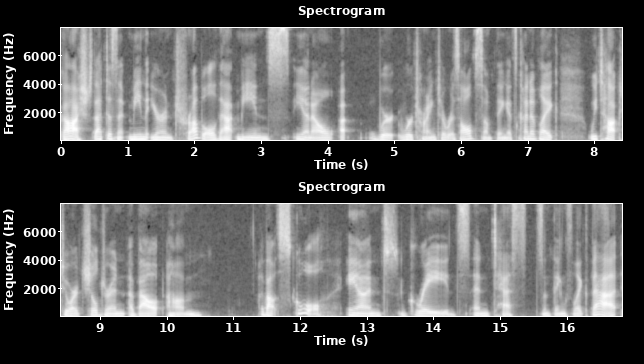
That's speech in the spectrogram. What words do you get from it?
gosh, that doesn't mean that you're in trouble. That means, you know, uh, we're we're trying to resolve something. It's kind of like we talk to our children about um, about school and grades and tests and things like that.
